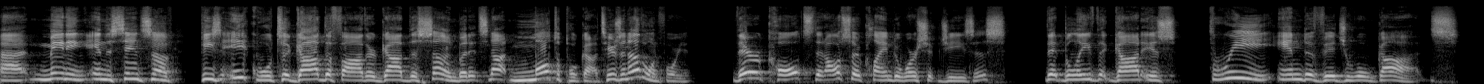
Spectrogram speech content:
uh, meaning in the sense of He's equal to God the Father, God the Son, but it's not multiple gods. Here's another one for you. There are cults that also claim to worship Jesus that believe that God is three individual gods.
